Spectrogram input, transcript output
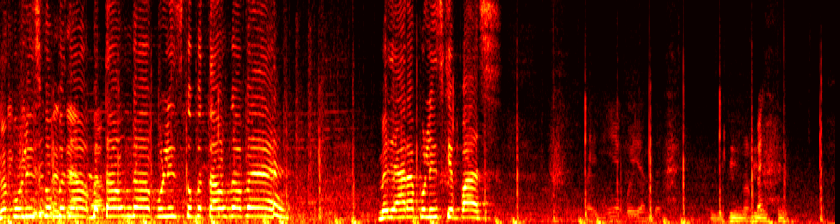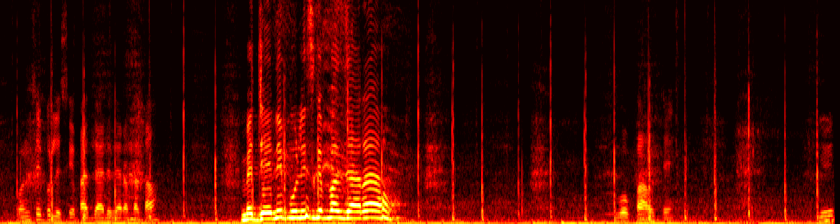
मैं पुलिस को बता बताऊँगा पुलिस को बताऊँगा मैं। मैं जा रहा पुलिस के पास। भाई नहीं है कोई अंदर। कौन सी पुलिस के पास जा रहे जरा बताओ। मैं जेनी पुलिस के पास जा रहा। वो होते ये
